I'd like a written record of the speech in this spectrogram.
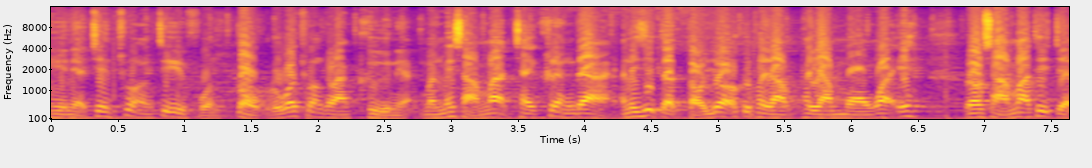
ณีเนี่ยเช่นช่วงที่ฝนตก หรือว่าช่วงกลางคืนเนี่ยมันไม่สามารถใช้เครื่องได้ อันนี้ที่จะต่อยอดก็คือพยายามพยายามมองว่าเอ๊ะเราสามารถที่จะ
